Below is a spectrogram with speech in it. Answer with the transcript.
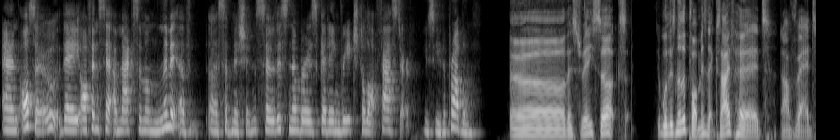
And also, they often set a maximum limit of uh, submissions, so this number is getting reached a lot faster. You see the problem. Oh, this really sucks. Well, there's another problem, isn't it? Because I've heard, and I've read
